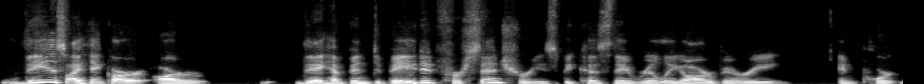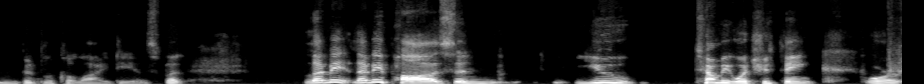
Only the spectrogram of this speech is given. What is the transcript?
These, I think, are are they have been debated for centuries because they really are very important biblical ideas. But let me let me pause and you tell me what you think or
